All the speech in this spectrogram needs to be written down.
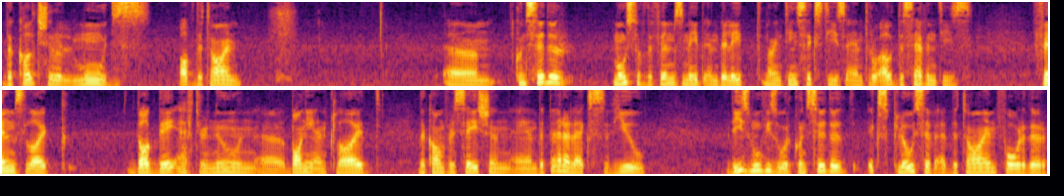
the cultural moods of the time. Um, consider most of the films made in the late 1960s and throughout the 70s films like Dog Day Afternoon, uh, Bonnie and Clyde, The Conversation, and The Parallax View. These movies were considered explosive at the time for their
